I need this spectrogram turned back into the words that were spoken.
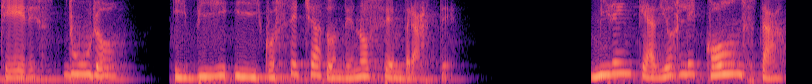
que eres duro y, vi, y cosechas donde no sembraste. Miren que a Dios le consta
